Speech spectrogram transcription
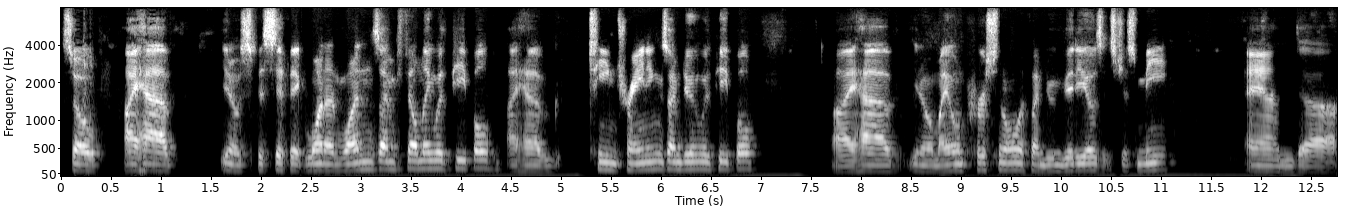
So I have, you know, specific one-on-ones I'm filming with people. I have team trainings I'm doing with people. I have, you know, my own personal. If I'm doing videos, it's just me, and uh,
